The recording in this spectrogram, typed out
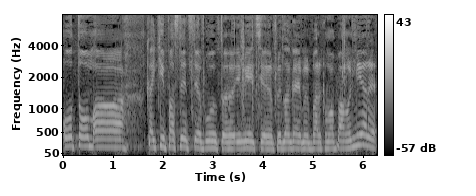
о том, а, какие последствия будут а, иметь э, предлагаемые Бараком Обамой меры,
